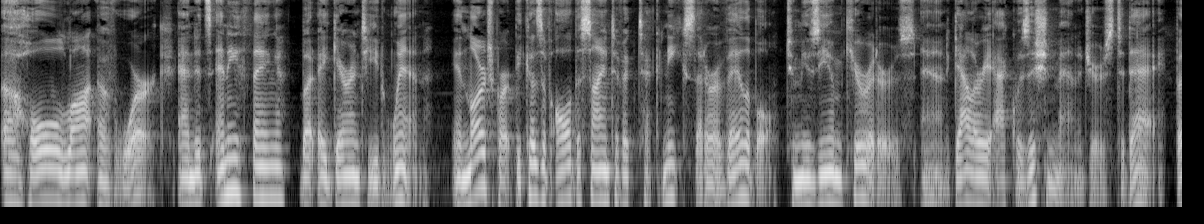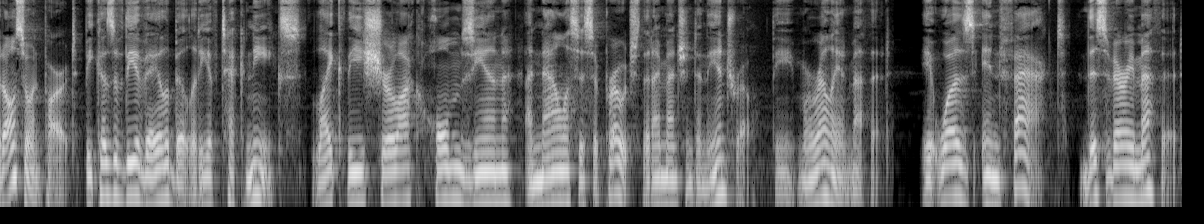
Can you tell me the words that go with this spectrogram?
a whole lot of work, and it's anything but a guaranteed win in large part because of all the scientific techniques that are available to museum curators and gallery acquisition managers today, but also in part because of the availability of techniques like the Sherlock Holmesian analysis approach that I mentioned in the intro, the Morellian method. It was, in fact, this very method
